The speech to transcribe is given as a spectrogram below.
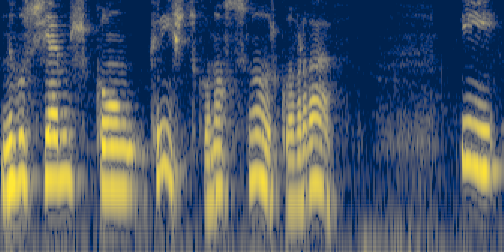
negociamos com Cristo, com o Nosso Senhor, com a verdade? E,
